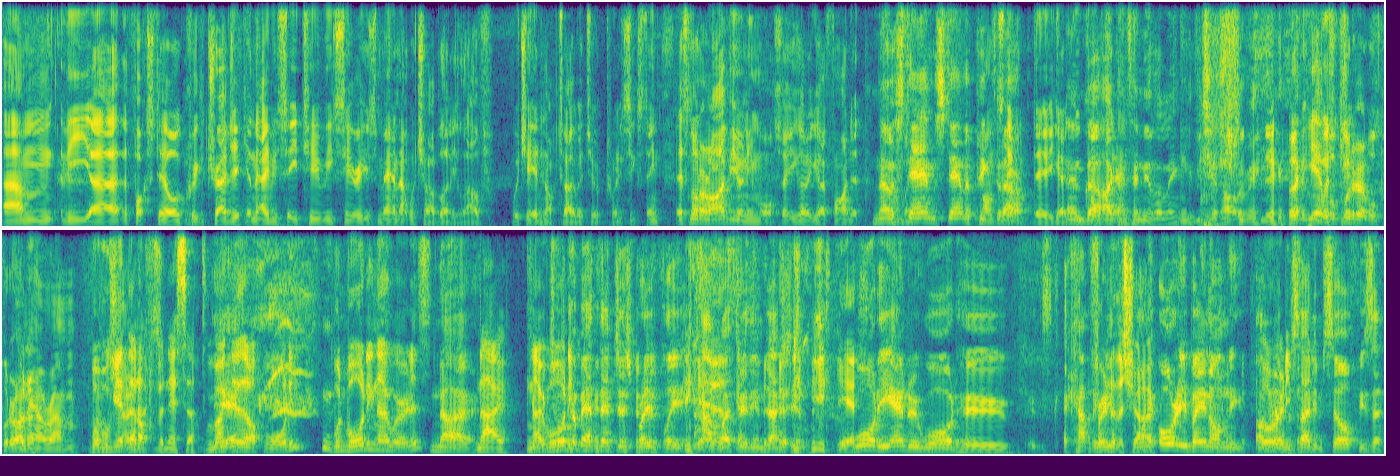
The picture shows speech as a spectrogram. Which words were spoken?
um, the uh, the Foxtel Cricket Tragic and the ABC TV series Man Up, which I bloody love, which aired in October to 2016. It's not on iView anymore, so you got to go find it. No, somewhere. Stan. Stan have picked On it Stan. up. There you go. And Good call, uh, I can send you the link if you get hold of me. But yeah, we'll put it. We'll put it on our um. Well, we'll get show that off. Vanessa. We won't Yeah. get that off Wardy. Would Wardy know where it is? No. No. No, Can we Wardy. talk about that just briefly halfway through the induction. Yes. Wardy, Andrew Ward, who is accompanied Friend me of the show. morning, already been on the on Already the episode himself. He's an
